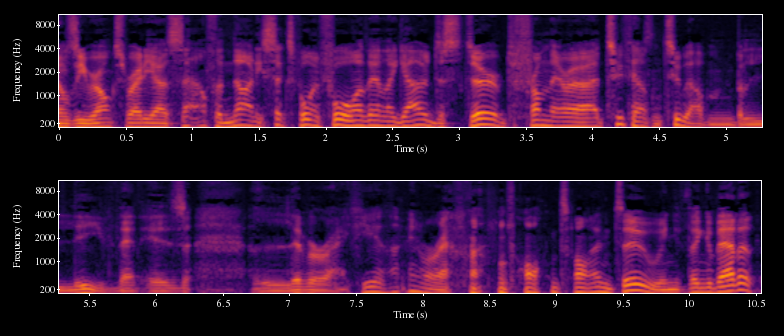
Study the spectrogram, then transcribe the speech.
Millsy Rocks Radio South and 96.4. There they go. Disturbed from their uh, 2002 album, believe that is Liberate. Yeah, they've been around a long time too when you think about it.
